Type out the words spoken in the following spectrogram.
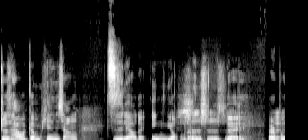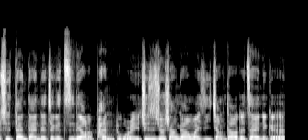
就是它会更偏向。资料的应用了，是是是，对，而不是单单的这个资料的判读而已。其实就像刚刚 YC 讲到的，在那个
